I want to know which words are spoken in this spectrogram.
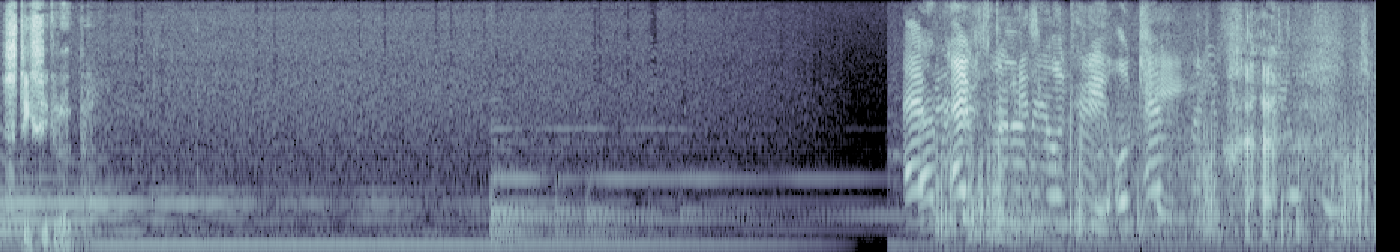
Stacey Group. Everything's gonna be okay, okay.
